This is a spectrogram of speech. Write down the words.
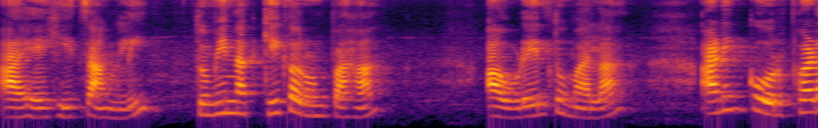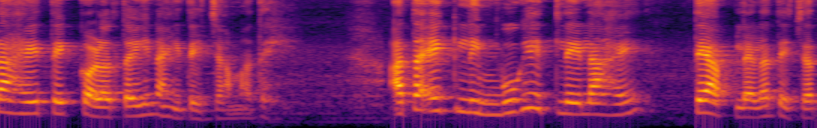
आहे ही चांगली. तुम्ही नक्की करून पहा. आवडेल तुम्हाला आणि कोरफड आहे ते कळतही नाही त्याच्यामध्ये. आता एक लिंबू घेतलेलं आहे ते आपल्याला त्याच्यात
